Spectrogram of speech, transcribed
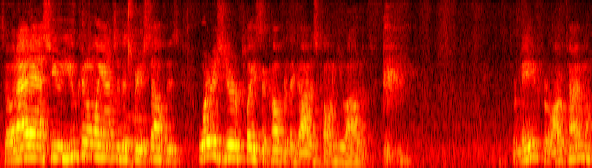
So what I'd ask you, you can only answer this for yourself, is where is your place of comfort that God is calling you out of? For me, for a long time,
